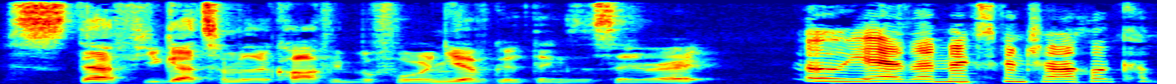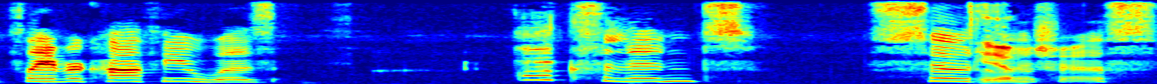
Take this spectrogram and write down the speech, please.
Steph, you got some of their coffee before, and you have good things to say, right? Oh yeah, that Mexican chocolate co- flavor coffee was excellent. So delicious.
